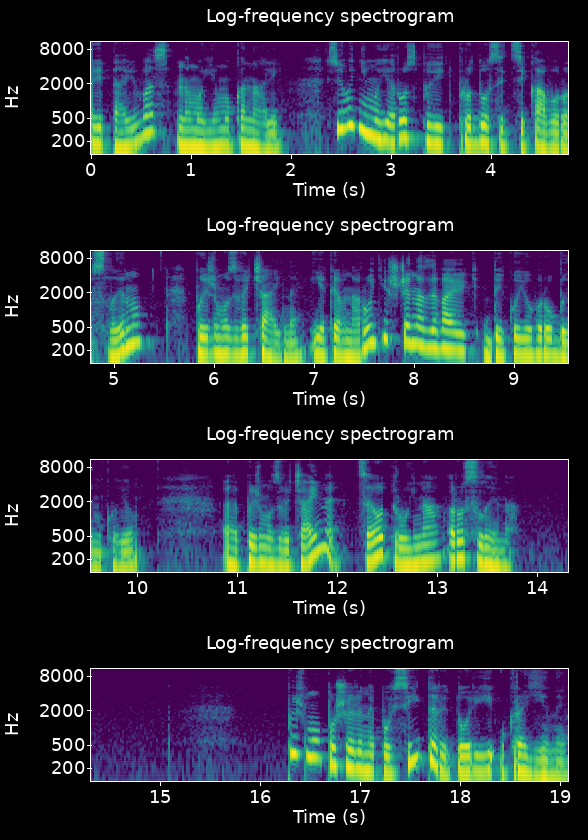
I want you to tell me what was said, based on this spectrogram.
Вітаю вас на моєму каналі. Сьогодні моя розповідь про досить цікаву рослину пижмо звичайне, яке в народі ще називають дикою горобинкою. Е, Пижмо звичайне це отруйна рослина. Пижмо поширене по всій території України.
